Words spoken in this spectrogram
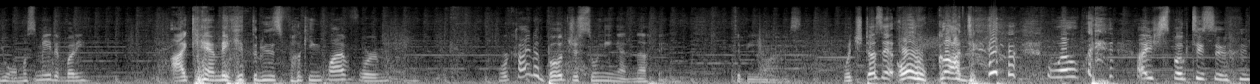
You almost made it, buddy. I can't make it through this fucking platform. We're kind of both just swinging at nothing, to be honest. Which doesn't- Oh, god! well, I spoke too soon.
